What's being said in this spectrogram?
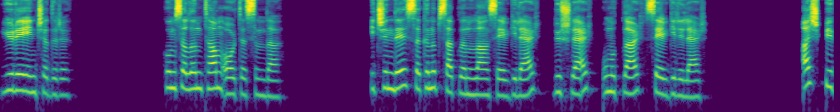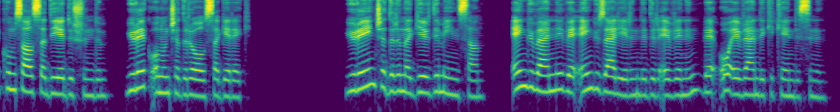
Yüreğin çadırı. Kumsalın tam ortasında. İçinde sakınıp saklanılan sevgiler, düşler, umutlar, sevgililer. Aşk bir kumsalsa diye düşündüm, yürek onun çadırı olsa gerek. Yüreğin çadırına girdi mi insan, en güvenli ve en güzel yerindedir evrenin ve o evrendeki kendisinin.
